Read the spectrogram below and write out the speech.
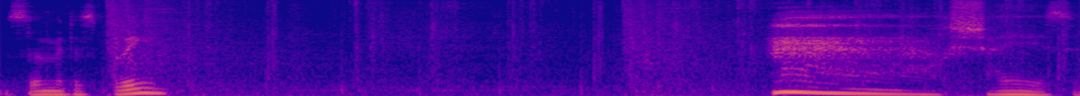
Was soll mir das bringen? Ach, scheiße.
